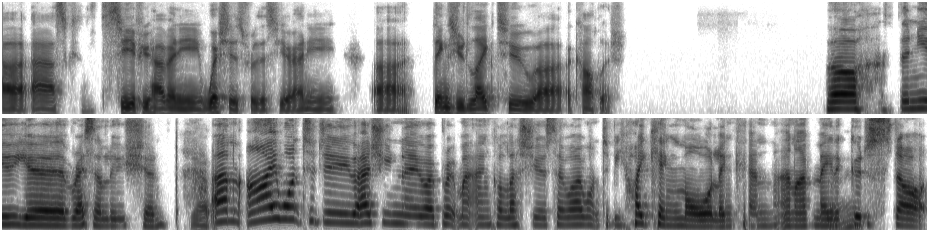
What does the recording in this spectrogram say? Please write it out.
uh, ask, see if you have any wishes for this year, any uh, things you'd like to uh, accomplish. Oh, the New Year resolution. Yeah. Um, I want to do, as you know, I broke my ankle last year, so I want to be hiking more, Lincoln, and I've made a good start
